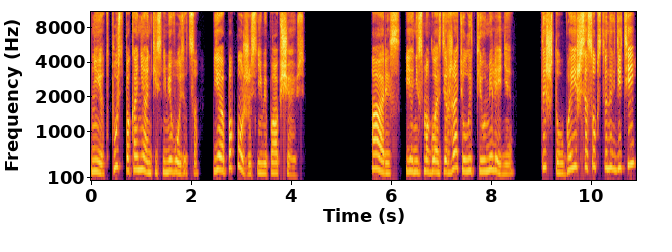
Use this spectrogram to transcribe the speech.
Нет, пусть пока няньки с ними возятся. Я попозже с ними пообщаюсь». «Арис», я не смогла сдержать улыбки умиления. «Ты что, боишься собственных детей?»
